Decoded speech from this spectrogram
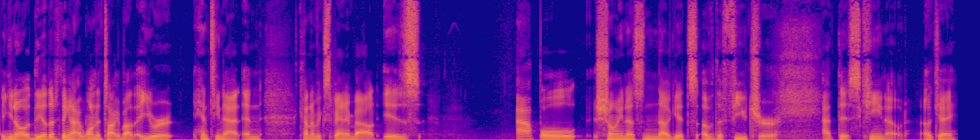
you know, the other thing I want to talk about that you were hinting at and kind of expanding about is Apple showing us nuggets of the future at this keynote. Okay.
